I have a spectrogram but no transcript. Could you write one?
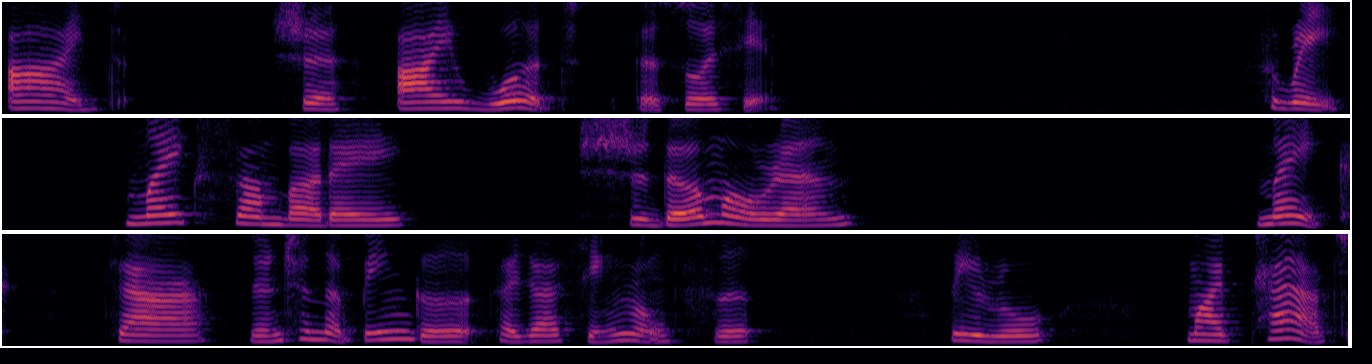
I'd 是 I would 的缩写。Three, make somebody 使得某人 make 加人称的宾格，再加形容词。例如，My pet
